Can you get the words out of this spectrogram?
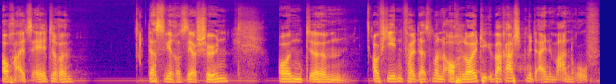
auch als Ältere. Das wäre sehr schön. Und ähm, auf jeden Fall, dass man auch Leute überrascht mit einem Anruf.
